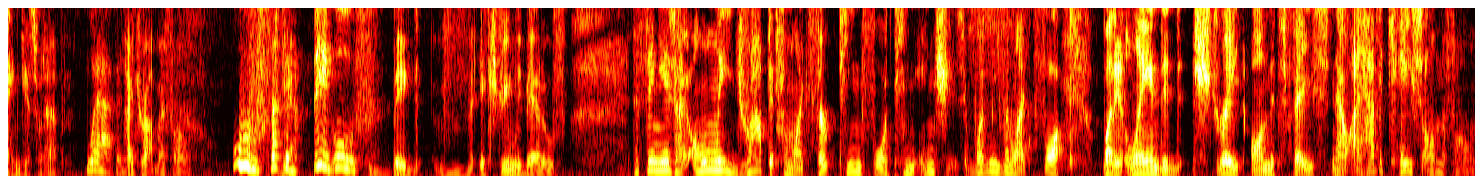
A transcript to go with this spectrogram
and guess what happened? What happened? I dropped my phone. oof, that's Yeah. a big oof. Big, v- extremely bad oof. The thing is, I only dropped it from like 13, 14 inches. It wasn't even like far, but it landed straight on its face. Now, I have a case on the phone,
